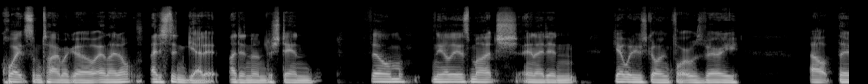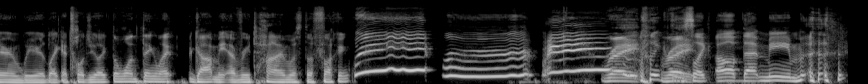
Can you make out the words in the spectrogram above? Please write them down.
quite some time ago, and I don't. I just didn't get it. I didn't understand film nearly as much, and I didn't get what he was going for. It was very out there and weird. Like I told you, like the one thing like got me every time was the fucking. Right, like right. It's like oh that meme.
